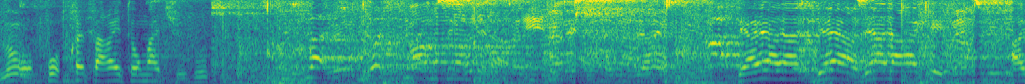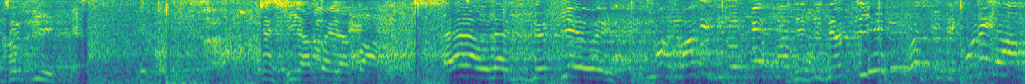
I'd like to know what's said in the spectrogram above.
pour, pour préparer ton match. Derrière derrière, derrière la raquette. À deux pieds. Il n'a pas, il n'a pas. Eh, on a dit deux pieds, ouais. Tu m'as demandé si je l'ai fait. J'ai dit deux pieds. Ouais, j'ai déconné là.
